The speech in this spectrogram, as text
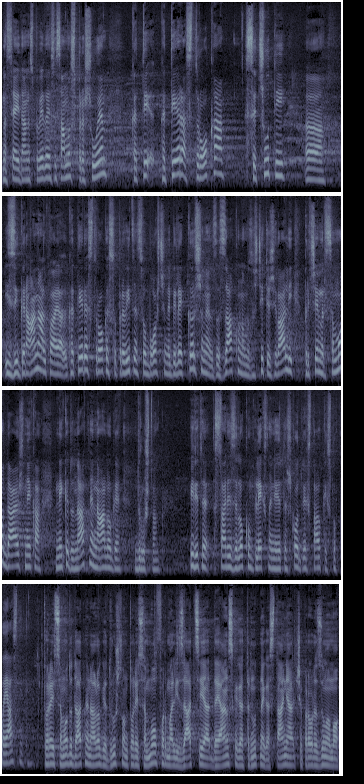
na seji danes povedala, jaz se samo sprašujem, katera stroka se čuti uh, izigrana ali pa katere stroke so pravice in svoboščine bile kršene z zakonom o zaščiti živali, pri čemer samo daješ neka, neke donatne naloge društvam. Vidite, stvar je zelo kompleksna in je težko v dveh stavkih sploh pojasniti. Torej, samo dodatne naloge društvom, torej samo formalizacija dejanskega trenutnega stanja, čeprav razumemo,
